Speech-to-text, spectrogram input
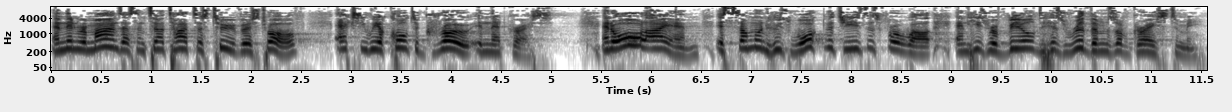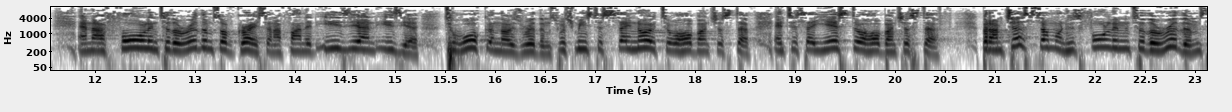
And then reminds us in Titus 2 verse 12, actually we are called to grow in that grace. And all I am is someone who's walked with Jesus for a while and he's revealed his rhythms of grace to me. And I fall into the rhythms of grace and I find it easier and easier to walk in those rhythms, which means to say no to a whole bunch of stuff and to say yes to a whole bunch of stuff. But I'm just someone who's fallen into the rhythms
